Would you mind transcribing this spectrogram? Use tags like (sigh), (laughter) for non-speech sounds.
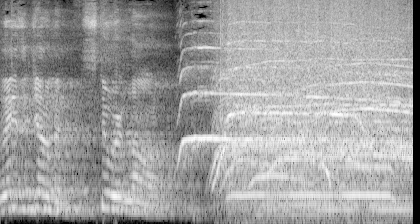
Ladies and gentlemen, Stuart Long. (laughs)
